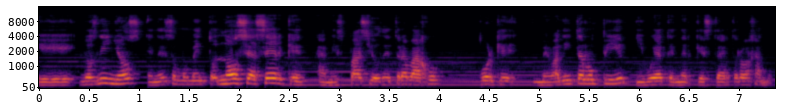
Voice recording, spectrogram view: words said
eh, los niños en ese momento no se acerquen a mi espacio de trabajo porque me van a interrumpir y voy a tener que estar trabajando.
